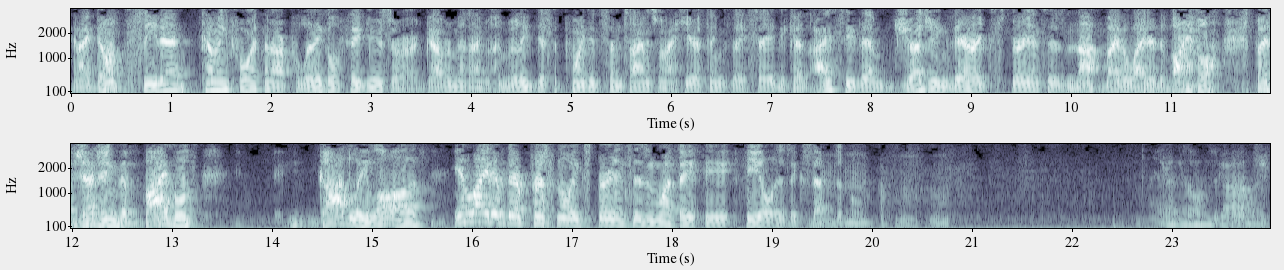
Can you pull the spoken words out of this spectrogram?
And I don't see that coming forth in our political figures or our government. I'm, I'm really disappointed sometimes when I hear things they say because I see them judging their experiences not by the light of the Bible, but judging the Bible's godly laws in light of their personal experiences and what they th- feel is acceptable. Mm-hmm. Yeah, that's all too Gods. common.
